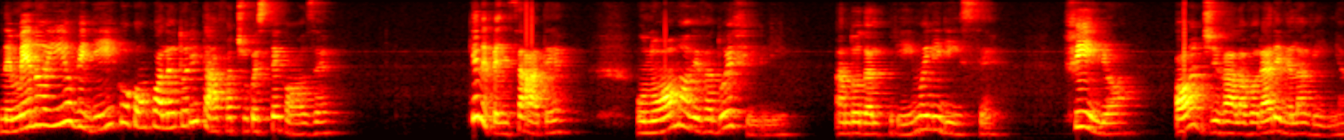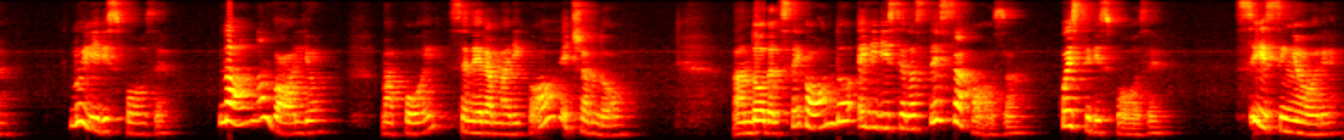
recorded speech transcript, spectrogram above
Nemmeno io vi dico con quale autorità faccio queste cose. Che ne pensate? Un uomo aveva due figli. Andò dal primo e gli disse, Figlio, oggi va a lavorare nella vigna. Lui gli rispose, No, non voglio. Ma poi se ne rammaricò e ci andò. Andò dal secondo e gli disse la stessa cosa. Questi rispose, Sì, signore,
